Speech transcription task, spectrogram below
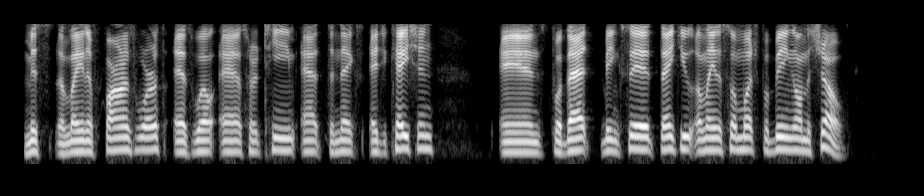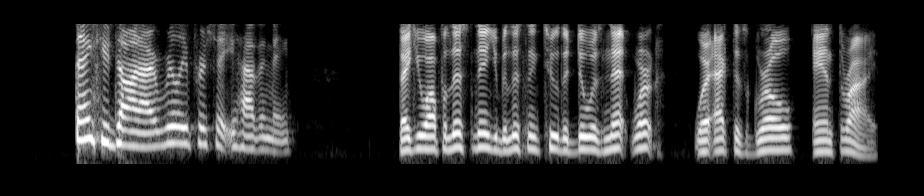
Miss Elaina Farnsworth as well as her team at the Next Education. And for that being said, thank you, Elaina, so much for being on the show. Thank you, Don. I really appreciate you having me. Thank you all for listening. You'll be listening to the Doers Network, where actors grow and thrive.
